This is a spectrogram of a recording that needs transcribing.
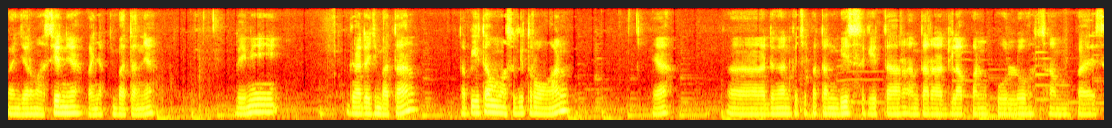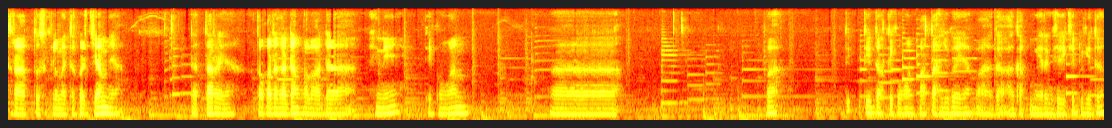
Banjarmasin ya banyak jembatannya. Dan ini nggak ada jembatan tapi kita memasuki terowongan ya uh, dengan kecepatan bis sekitar antara 80 sampai 100 km per jam ya. Datar ya. Atau kadang-kadang kalau ada ini tikungan uh, apa? Tidak tikungan patah juga ya agak agak miring sedikit begitu.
